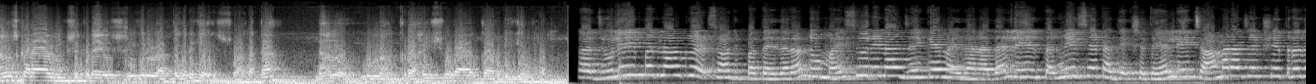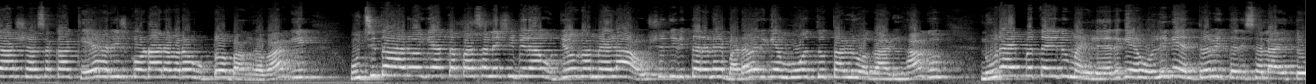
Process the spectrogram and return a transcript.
ನಮಸ್ಕಾರ ವೀಕ್ಷಕರೇ, ಶ್ರೀಗಿರಿ ವಾರ್ತೆಗರಿಗೆ ಸ್ವಾಗತ. ನಾನು ನಿಮ್ಮ ಗ್ರಹೇಶ್ವರ ಗಾರ್ಡಿಗೇಂದ್ರ ಜುಲೈ ಇಪ್ಪತ್ನಾಲ್ಕು ಎರಡ್ ಸಾವಿರದ ಇಪ್ಪತ್ತೈದರಂದು ಮೈಸೂರಿನ ಜೆಕೆ ಮೈದಾನದಲ್ಲಿ ತನ್ವೀರ್ ಸೇಠ್ ಅಧ್ಯಕ್ಷತೆಯಲ್ಲಿ ಚಾಮರಾಜ ಕ್ಷೇತ್ರದ ಶಾಸಕ ಕೆ ಹರೀಶ್ ಗೌಡರವರ ಹುಟ್ಟುಹಬ್ಬ ಅಂಗವಾಗಿ ಉಚಿತ ಆರೋಗ್ಯ ತಪಾಸಣೆ ಶಿಬಿರ, ಉದ್ಯೋಗ ಮೇಳ, ಔಷಧಿ ವಿತರಣೆ, ಬಡವರಿಗೆ ಮೂವತ್ತು ತಳ್ಳುವ ಗಾಡಿ ಹಾಗೂ ನೂರ ಎಪ್ಪತ್ತೈದು ಮಹಿಳೆಯರಿಗೆ ಹೋಳಿಗೆ ಯಂತ್ರ ವಿತರಿಸಲಾಯಿತು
